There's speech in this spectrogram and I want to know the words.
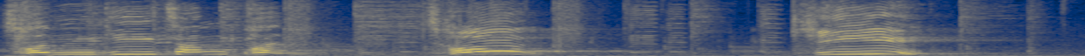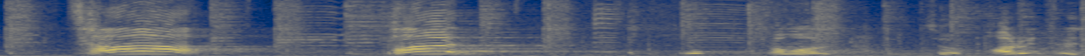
전기장판. 전, 기, 자, 판. 잠깐만. 저 발음이 틀려.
